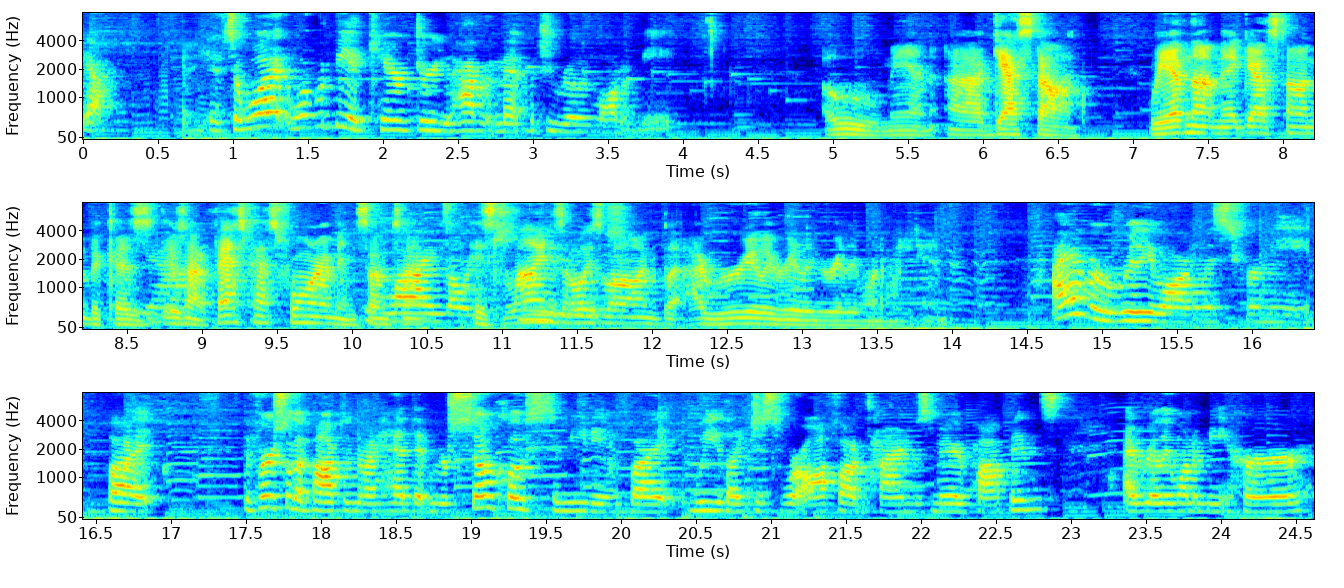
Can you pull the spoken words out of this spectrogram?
yeah. Okay, so what what would be a character you haven't met but you really want to meet? Oh man, uh, Gaston. We have not met Gaston because Yeah. there's not a fast pass for him, and sometimes his line is always long. But I really, really, really want to meet him. I have a really long list for me, but the first one that popped into my head that we were so close to meeting, but we like just were off on time was Mary Poppins. I really want to meet her.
